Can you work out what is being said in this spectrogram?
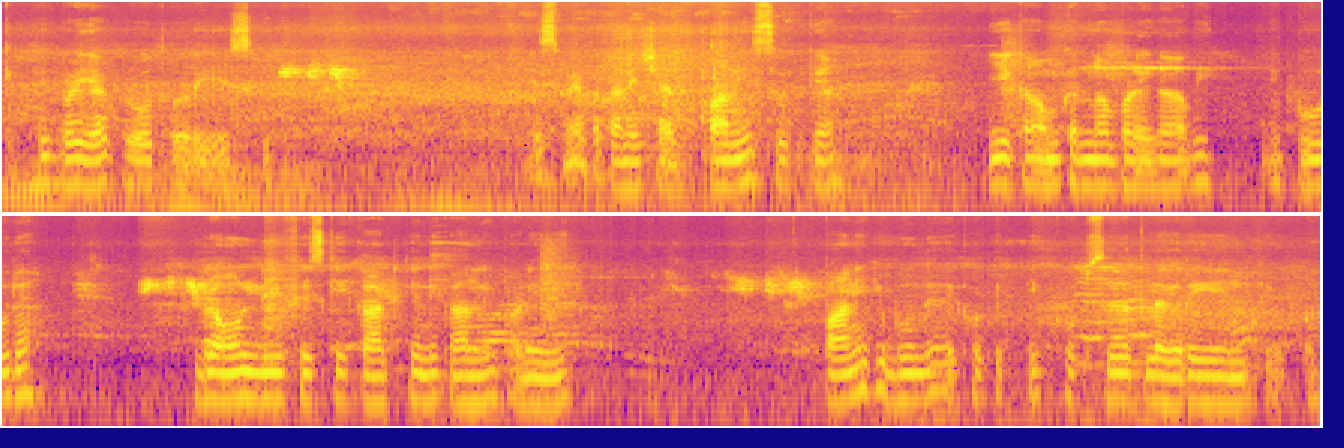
कितनी बढ़िया ग्रोथ हो रही है इसकी। इसमें पता नहीं, शायद पानी सूख गया। ये काम करना पड़ेगा अभी। ये पूरा ब्राउन लीफ इसकी काट के निकालनी पड़ेगी। पानी की बूंदें देखो कितनी खूबसूरत लग रही है इनके ऊपर।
